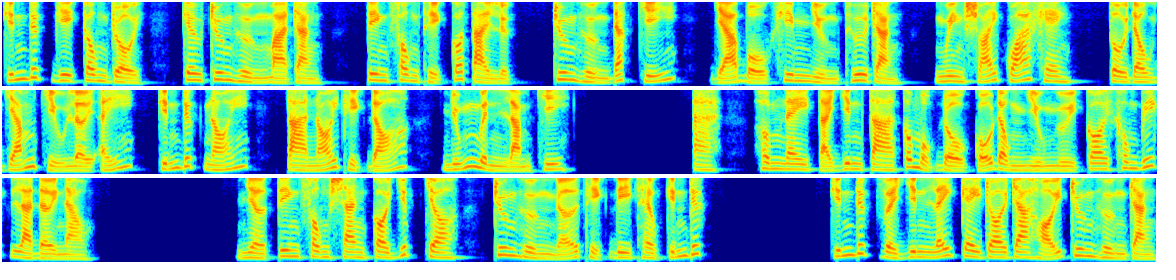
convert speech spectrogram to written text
Kính đức ghi công rồi, kêu Trương Hường mà rằng, tiên phong thiệt có tài lực, Trương Hường đắc chí, giả bộ khiêm nhường thưa rằng, nguyên soái quá khen, tôi đâu dám chịu lời ấy, kính đức nói, ta nói thiệt đó, nhúng mình làm chi. À, hôm nay tại dinh ta có một đồ cổ đồng nhiều người coi không biết là đời nào. Nhờ tiên phong sang coi giúp cho, Trương Hường ngỡ thiệt đi theo kính đức. Kính đức về dinh lấy cây roi ra hỏi Trương Hường rằng,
